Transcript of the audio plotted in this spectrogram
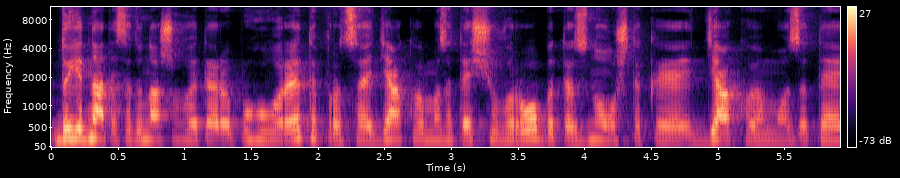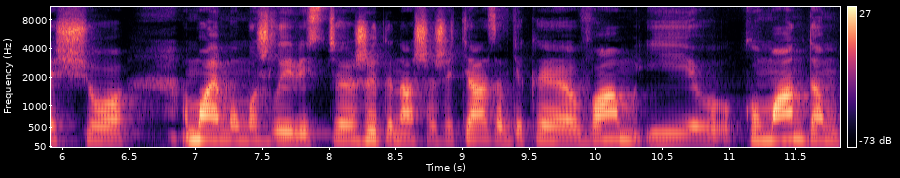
доєднатися до нашого етеру і поговорити про це. Дякуємо за те, що ви робите. Знову ж таки, дякуємо за те, що маємо можливість жити наше життя завдяки вам і командам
